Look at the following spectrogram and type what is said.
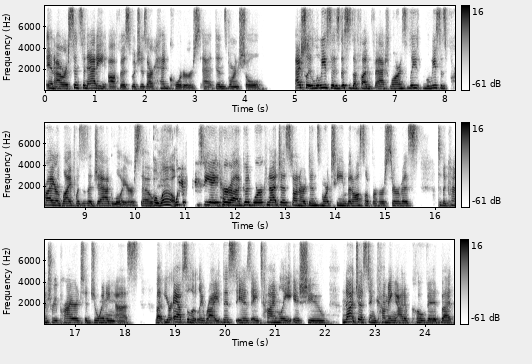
in our Cincinnati office, which is our headquarters at Dinsmore and Shohl. Actually, Louise's, this is a fun fact, Laurence. Louise's prior life was as a JAG lawyer. So oh, wow. we appreciate her uh, good work, not just on our Dinsmore team, but also for her service to the country prior to joining us. But you're absolutely right. This is a timely issue, not just in coming out of COVID, but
